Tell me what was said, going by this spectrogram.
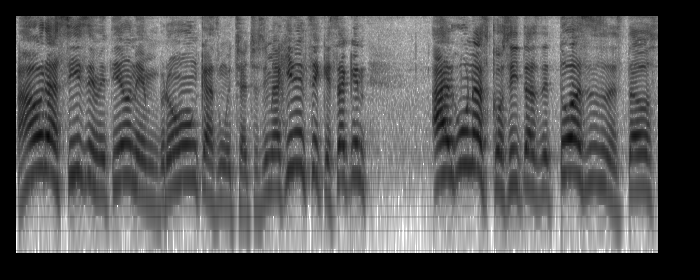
Ahora sí se metieron en broncas, muchachos. Imagínense que saquen algunas cositas de todos esos estados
